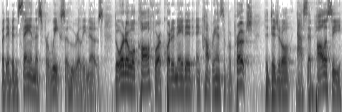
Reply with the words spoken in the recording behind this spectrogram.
but they've been saying this for weeks, so who really knows? The order will call for a coordinated and comprehensive approach to digital asset policy.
